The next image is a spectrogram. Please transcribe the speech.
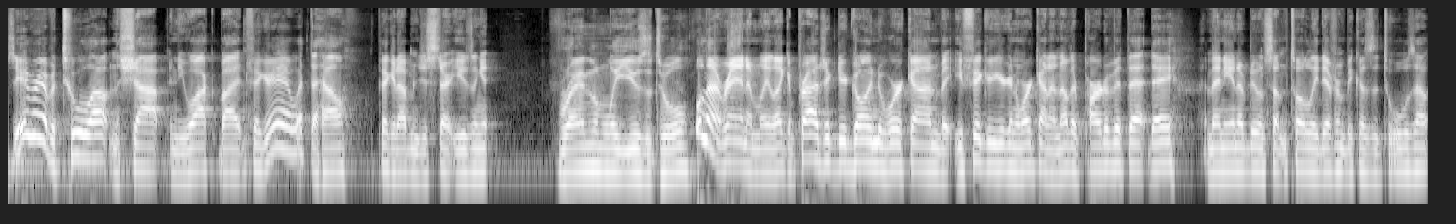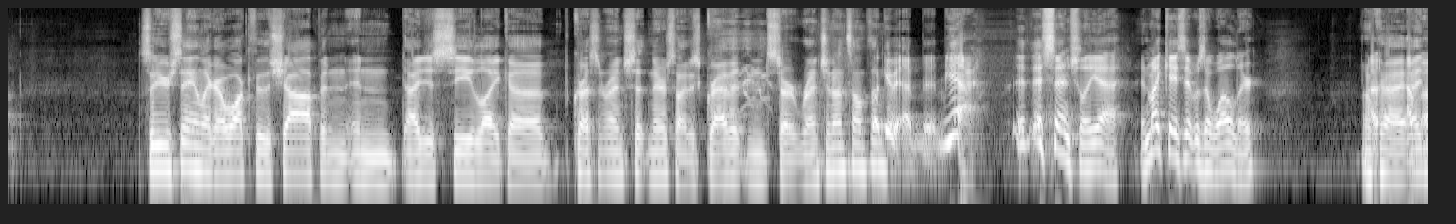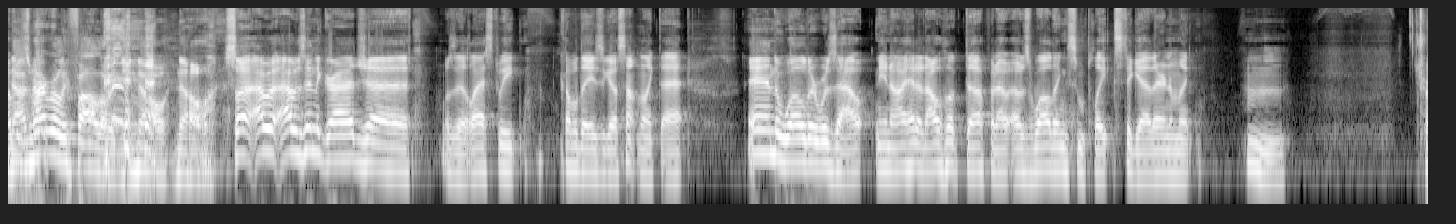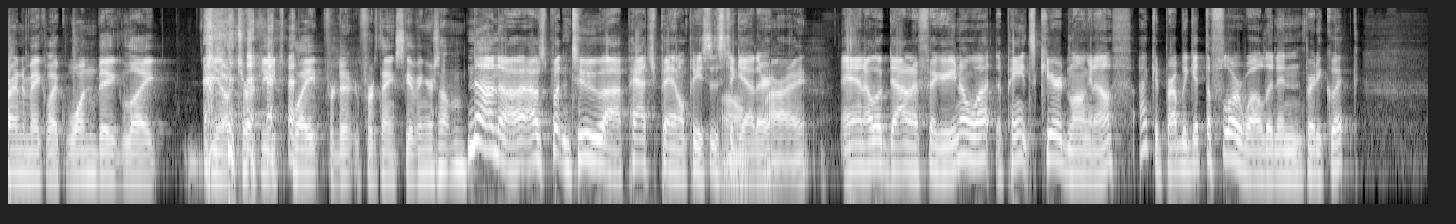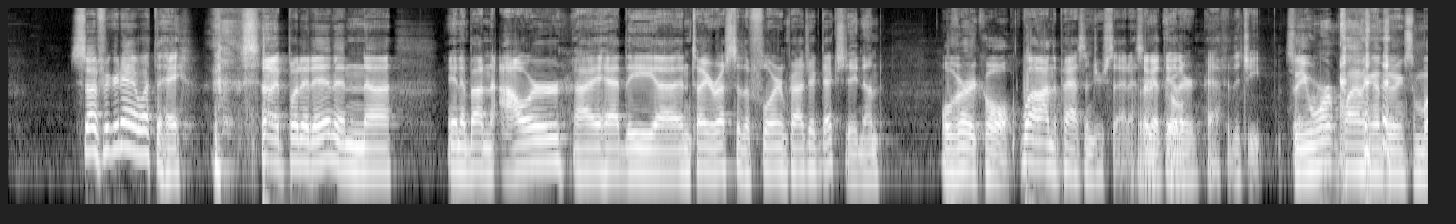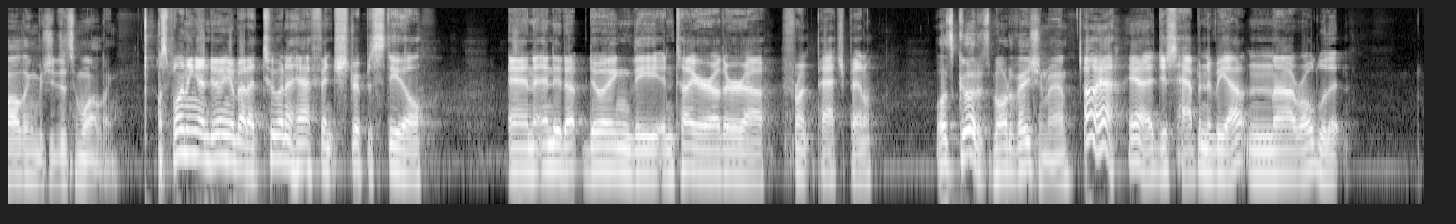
So you ever have a tool out in the shop and you walk by it and figure, yeah, what the hell? Pick it up and just start using it? Randomly use a tool. Well, not randomly, like a project you're going to work on, but you figure you're going to work on another part of it that day, and then you end up doing something totally different because the tool was out. So you're saying like I walk through the shop and and I just see like a crescent wrench sitting there, so I just grab it and start wrenching on something. Give it- uh, Yeah, essentially, yeah. In my case, it was a welder. Okay, I, I- I am was not really following you. No, no. So I, was in the garage, uh, was it last week, a couple days ago, something like that. And the welder was out. You know, I had it all hooked up and I, I was welding some plates together. And I'm like, hmm. Trying to make like one big like you know turkey plate for for Thanksgiving or something. no, no, I was putting two uh, patch panel pieces together. Oh, all right. And I looked down and I figure, you know what? The paint's cured long enough. I could probably get the floor welded in pretty quick. So I figured, hey, what the hey? so I put it in, and uh, in about an hour, I had the uh, entire rest of the flooring Project XJ done. Well, very cool. Well, on the passenger side, I still Very got the cool. other half of the Jeep. So you weren't planning on doing some welding, but you did some welding. I was planning on doing about a two and a half inch strip of steel, and ended up doing the entire other uh, front patch panel. Well, it's good. It's motivation, man. Oh yeah, yeah. It just happened to be out and uh, rolled with it.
